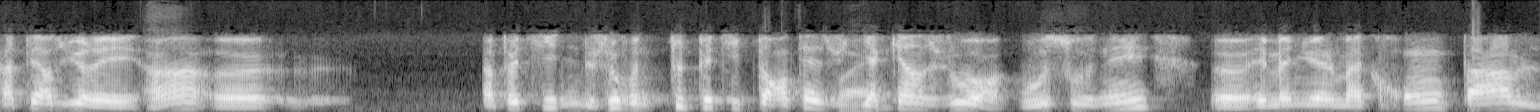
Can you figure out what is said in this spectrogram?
à perdurer. Hein. Euh, un petit, j'ouvre une toute petite parenthèse. Il y a 15 jours, vous vous souvenez, euh, Emmanuel Macron parle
